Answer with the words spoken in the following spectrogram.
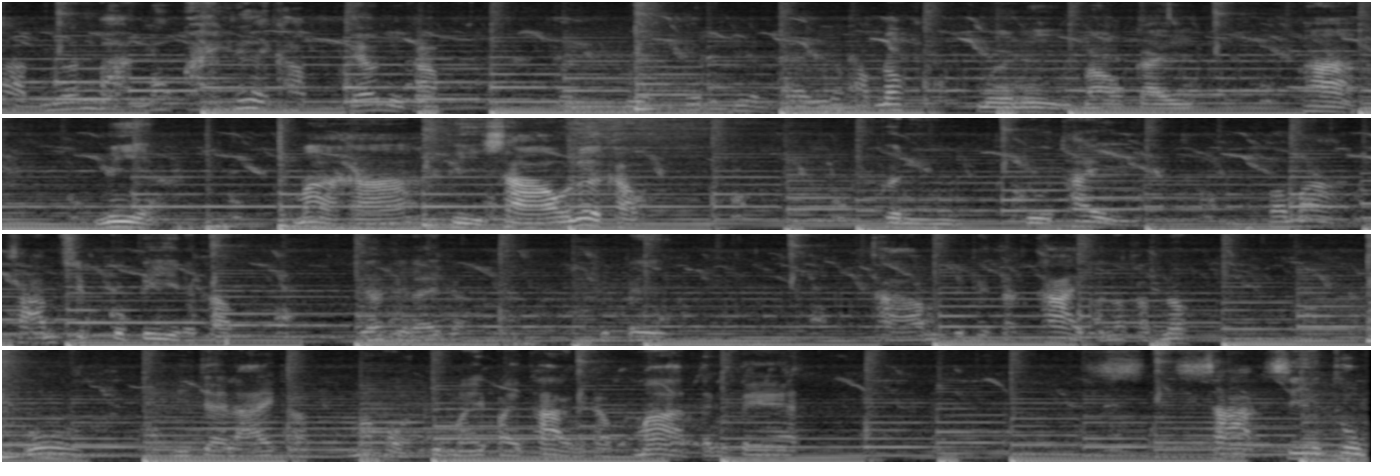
ศาสตร์เหมือนบ้านเบาไก่เลยครับ แล้วนี่ครับเป็นเรียนพูดเรียนไก่นะครับเนาะมือนี้เบาไก่ผ้าเมียมาหาพี่สาวเลยครับ พิ่นอยู่ไทยประมาณ30 กว่าปีนะครับ เดี๋ยวจะได้กันจะไปถามจะไปทักทายกันนะครับเนาะโอ้ดีใจหลายครับ มาหอดต้นไม้ปลายทางนะครับ มาตั้งแต่สาสี่ทุ่ม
